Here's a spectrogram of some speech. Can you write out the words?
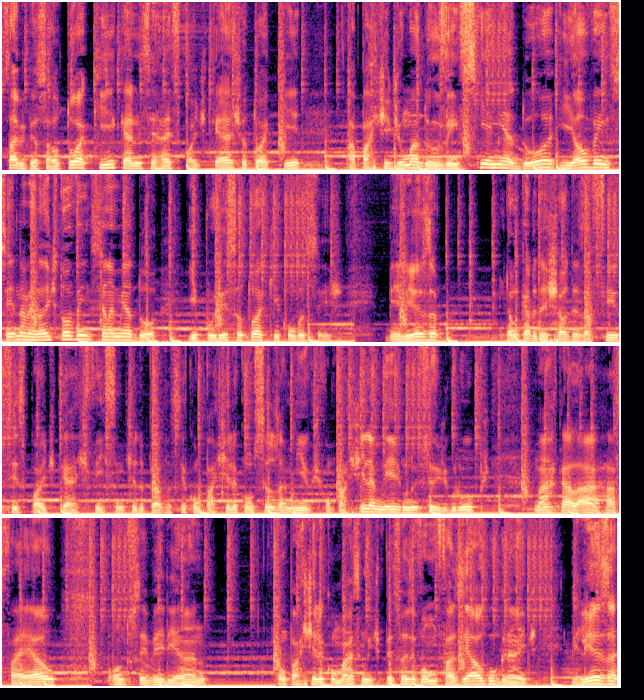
Sabe, pessoal, eu tô aqui, quero encerrar esse podcast, eu tô aqui a partir de uma dor. Eu venci a minha dor e ao vencer, na verdade, estou vencendo a minha dor. E por isso eu tô aqui com vocês. Beleza? Então quero deixar o desafio, se esse podcast fez sentido para você, compartilha com seus amigos, compartilha mesmo nos seus grupos, marca lá, rafael.severiano, compartilha com o máximo de pessoas e vamos fazer algo grande, beleza?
